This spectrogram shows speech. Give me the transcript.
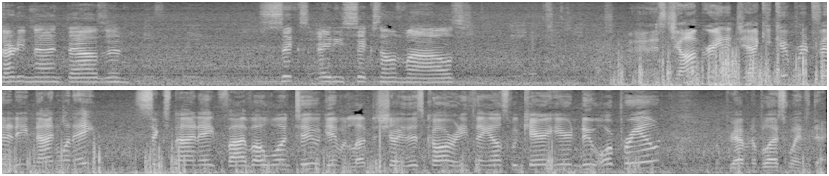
39,000. 686 on miles. And it's John Green and Jackie Cooper Infiniti 918 698 5012. Again, we'd love to show you this car or anything else we carry here, new or pre owned. Hope you're having a blessed Wednesday.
